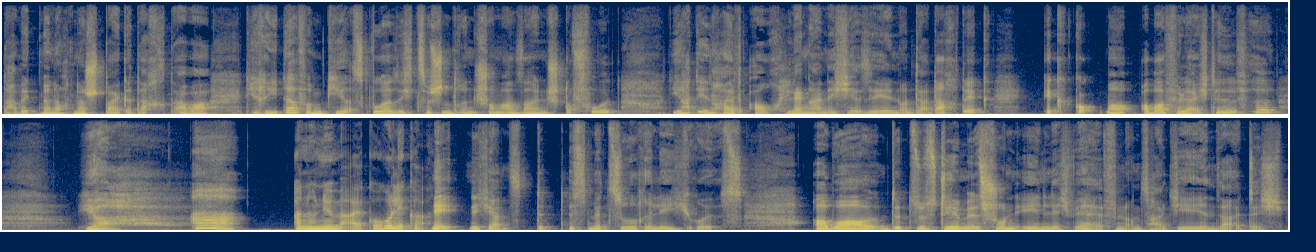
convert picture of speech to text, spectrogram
Da habe ich mir noch nichts bei gedacht. Aber die Rita vom Kiosk, wo er sich zwischendrin schon mal seinen Stoff holt, die hat ihn halt auch länger nicht gesehen. Und da dachte ich, ich guck mal, ob er vielleicht Hilfe. Ja. Ah, anonyme Alkoholiker. Nee, nicht ganz. Das ist mir zu religiös. Aber das System ist schon ähnlich. Wir helfen uns halt jenseitig.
